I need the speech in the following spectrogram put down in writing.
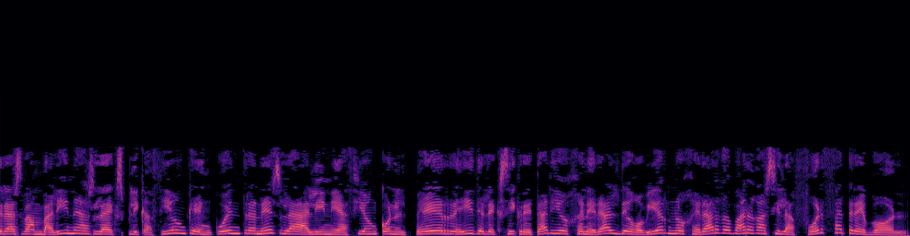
Tras bambalinas la explicación que encuentran es la alineación con el PRI del exsecretario general de gobierno Gerardo Vargas y la Fuerza Trébol.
